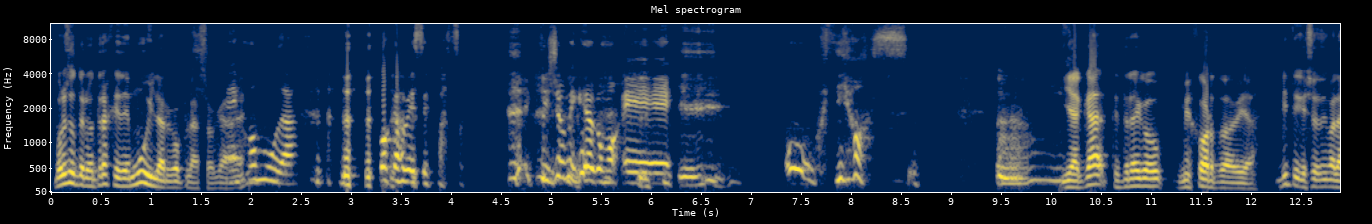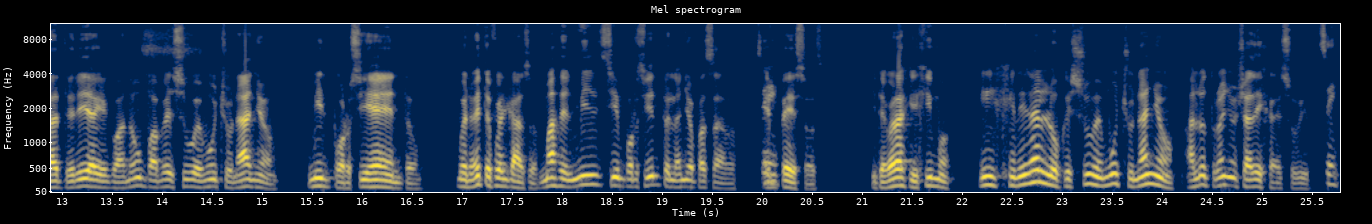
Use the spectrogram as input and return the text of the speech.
Por eso te lo traje de muy largo plazo acá. Me dejó ¿eh? muda. Pocas veces pasó. Y yo me quedo como, eh, ¡uh, Dios! Y acá te traigo mejor todavía. Viste que yo tengo la teoría que cuando un papel sube mucho un año, mil por ciento. Bueno, este fue el caso, más del mil cien por ciento el año pasado, en pesos. Y te acuerdas que dijimos, en general lo que sube mucho un año, al otro año ya deja de subir. Sí.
